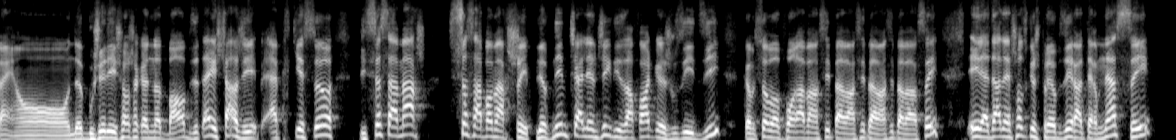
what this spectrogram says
ben on a bougé des choses chacun de notre bord. Vous dites Hey Charles, j'ai appliqué ça, puis ça, ça marche, ça, ça n'a pas marché. Puis là, venez me challenger avec des affaires que je vous ai dit. Comme ça, on va pouvoir avancer, puis avancer, puis avancer, puis avancer. Et la dernière chose que je pourrais vous dire en terminant, c'est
